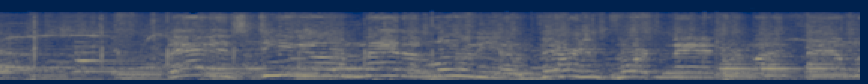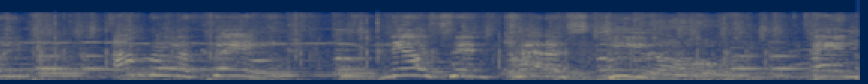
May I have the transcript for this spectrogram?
That is Dino Maddalone, a very important man for my family. I'm going to thank Nelson Carrasquillo and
